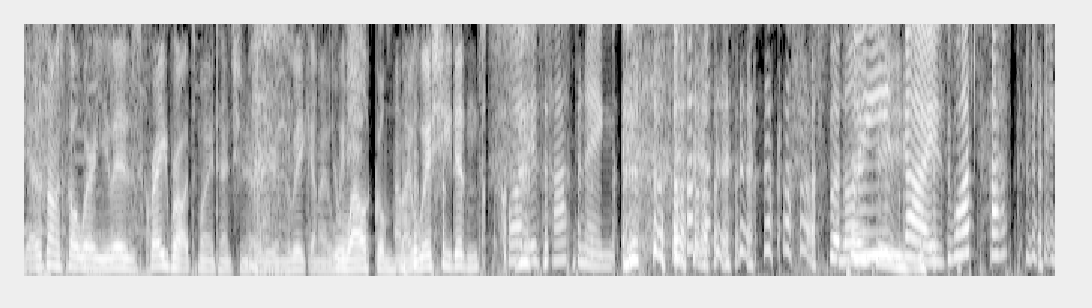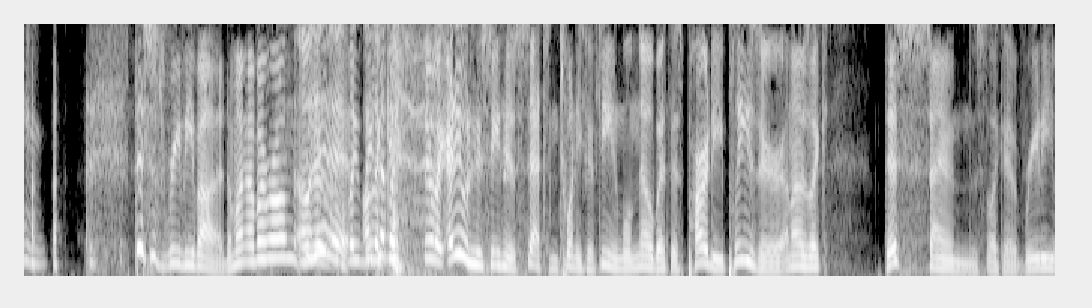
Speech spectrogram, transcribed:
Yeah, this song is called "Where You Is." Craig brought it to my attention earlier in the week, and I You're wish, welcome. And I wish he didn't. What is happening? It's the Please, 90s. guys, what's happening? This is really bad. Am I am I wrong? Uh, Yeah, like, they like- said, like, they're like anyone who's seen his sets in 2015 will know about this party pleaser, and I was like, this sounds like a really.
